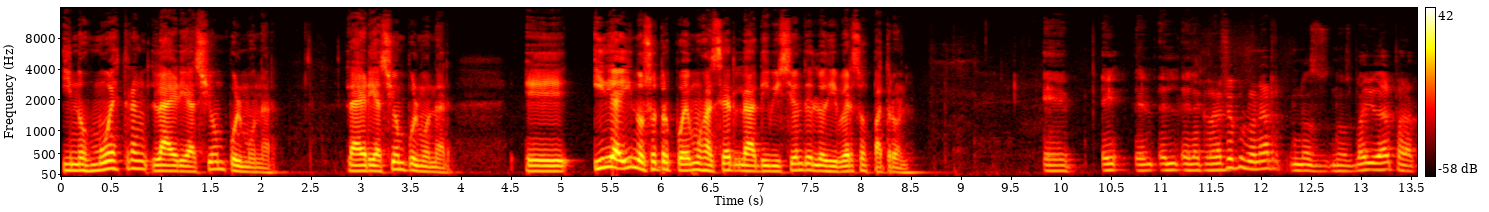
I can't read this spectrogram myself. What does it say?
y nos muestran la aireación pulmonar. La aireación pulmonar. Eh, y de ahí nosotros podemos hacer la división de los diversos patrones. el, el, la ecografía pulmonar nos, nos, va a ayudar para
